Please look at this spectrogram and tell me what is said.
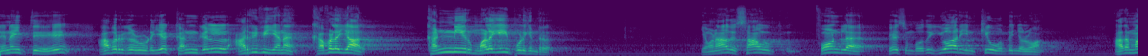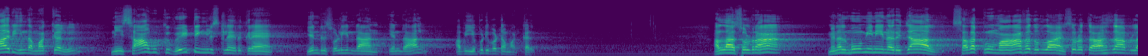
நினைத்து அவர்களுடைய கண்கள் அருவியன கவலையால் கண்ணீர் மலையை பொழிகின்றது எவனாவது சாவு ஃபோனில் பேசும்போது யூ ஆர் இன் கியூ அப்படின்னு சொல்லுவான். அதை மாதிரி இந்த மக்கள் நீ சாவுக்கு வெயிட்டிங் லிஸ்ட்டில் இருக்கிற என்று சொல்கின்றான் என்றால் அவ எப்படிப்பட்ட மக்கள்? அல்லாஹ் சொல்கிறான் மினல் மூமினின் ரிஜால் சதக்கும் ஆகதுல்லா சுரத் அஹாப்ல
